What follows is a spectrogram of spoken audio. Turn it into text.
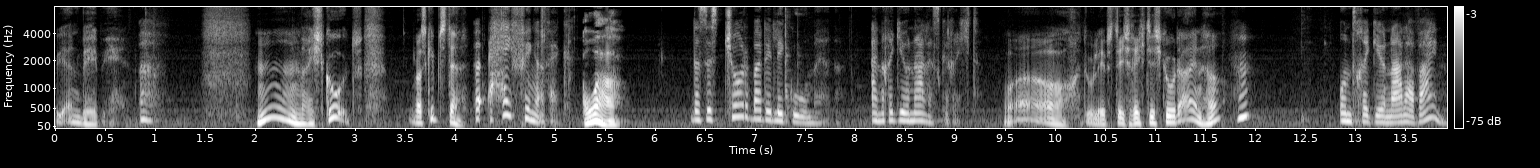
wie ein Baby. Hm, riecht gut. Was gibt's denn? Äh, hey, Finger weg. Aua. Das ist Chorba de Legume. Ein regionales Gericht. Wow, du lebst dich richtig gut ein, hä? Und regionaler Wein.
